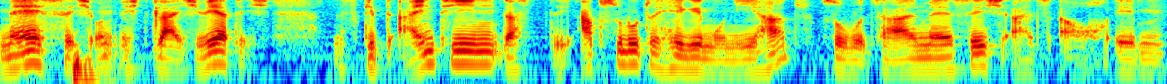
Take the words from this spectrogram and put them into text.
mäßig und nicht gleichwertig. Es gibt ein Team, das die absolute Hegemonie hat, sowohl zahlenmäßig als auch eben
